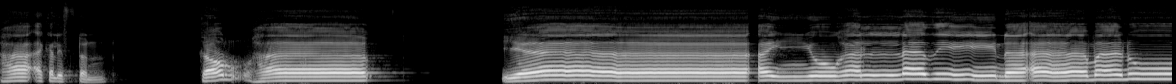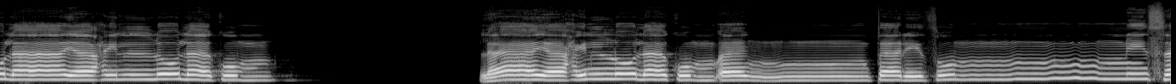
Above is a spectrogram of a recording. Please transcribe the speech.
ها أكلفتن كرها يا أيها الذين آمنوا لا يحل لكم لا يحل لكم أن ترثوا النساء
